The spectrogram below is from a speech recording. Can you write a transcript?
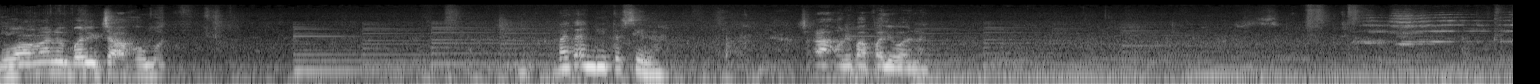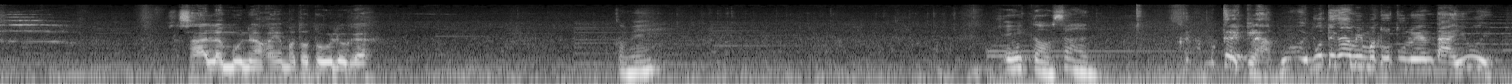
Buha nga ng balik tsaka kumot. Ba't andito sila? Tsaka ako nipapaliwanag. Sa sala muna kayo matutulog, ha? Kami? Eh, ikaw, saan? Huwag ka na magreklamo. Eh, buti nga may matutuloyan tayo, eh.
